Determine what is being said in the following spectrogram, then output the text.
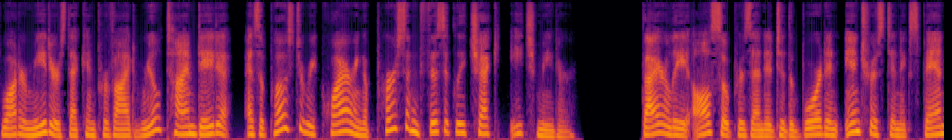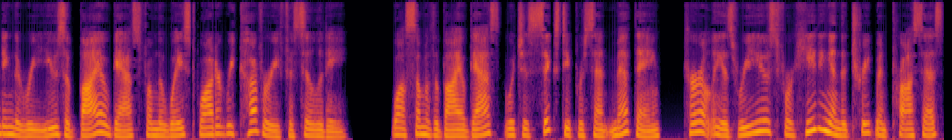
water meters that can provide real time data as opposed to requiring a person physically check each meter. Byerly also presented to the board an interest in expanding the reuse of biogas from the wastewater recovery facility. While some of the biogas, which is 60% methane, currently is reused for heating in the treatment process,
